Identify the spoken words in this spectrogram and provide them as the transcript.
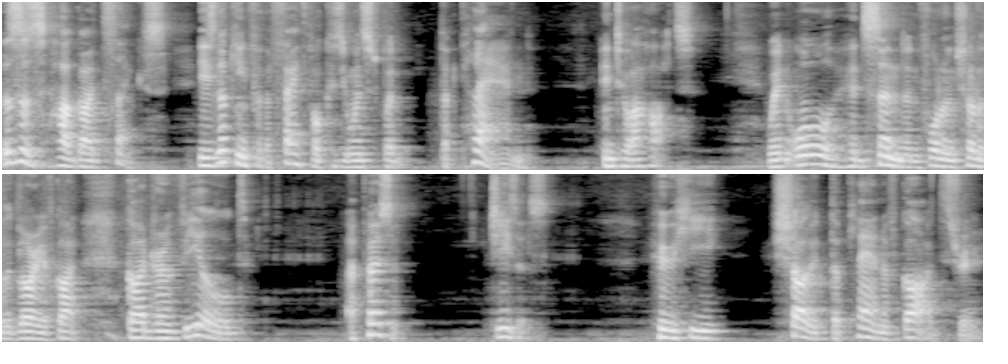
This is how God thinks. He's looking for the faithful because he wants to put the plan into our hearts. When all had sinned and fallen short of the glory of God, God revealed a person, Jesus, who he showed the plan of God through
